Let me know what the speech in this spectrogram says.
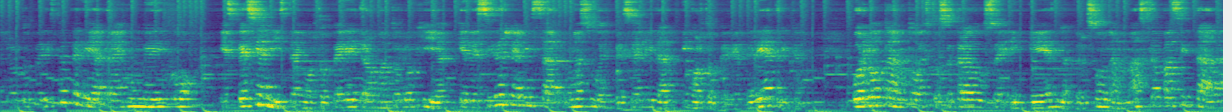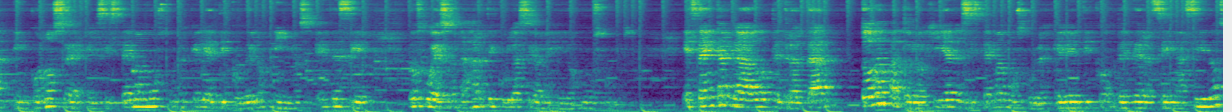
El ortopedista pediatra es un médico especialista en ortopedia y traumatología que decide realizar una subespecialidad en ortopedia pediátrica. Por lo tanto, esto se traduce en que es la persona más capacitada en conocer el sistema musculoesquelético de los niños, es decir, los huesos, las articulaciones y los músculos. Está encargado de tratar toda patología del sistema musculoesquelético desde recién nacidos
